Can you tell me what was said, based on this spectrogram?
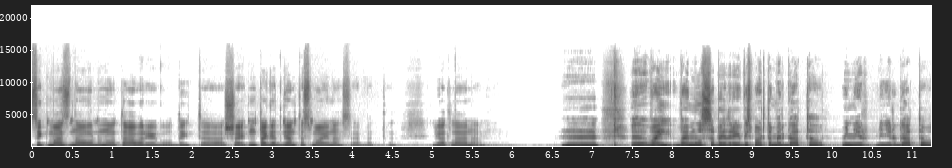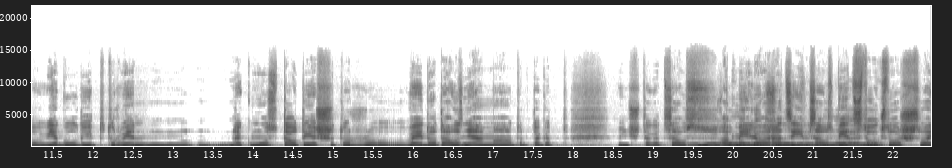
cik maz naudu no tā var ieguldīt uh, šeit. Nu, tagad gan tas mainās, jā, bet uh, ļoti lēnām. Hmm. Vai, vai mūsu sabiedrība vispār tam ir gatava? Viņi ir, viņi ir gatavi ieguldīt tur vienu, mūsu tautiešu tur veidotā uzņēmumā. Tur tagad Viņš tagad savus nu, apmīļo ar acīm, savus 5000, vai,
